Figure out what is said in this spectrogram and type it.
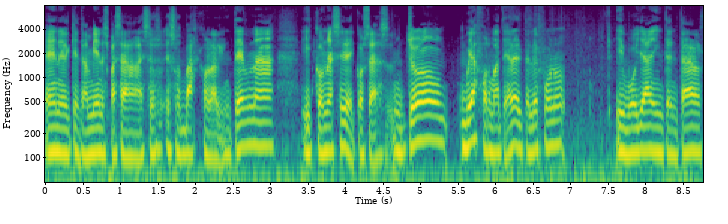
en el que también les pasa esos, esos bugs con la linterna y con una serie de cosas. Yo voy a formatear el teléfono y voy a intentar,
